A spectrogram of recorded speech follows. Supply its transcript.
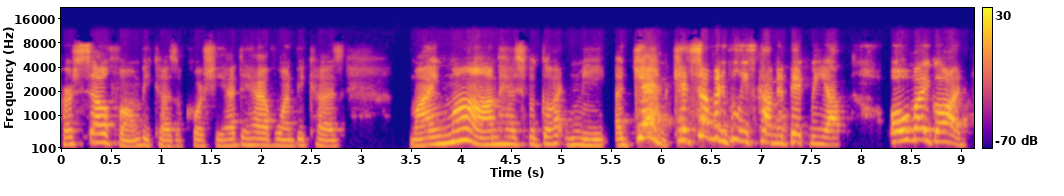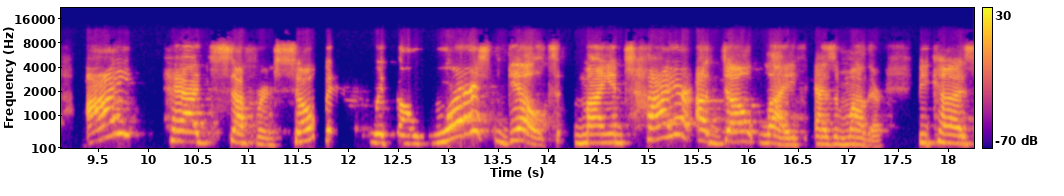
her cell phone, because of course she had to have one because my mom has forgotten me again. Can somebody please come and pick me up? Oh my God. I had suffered so bad with the worst guilt my entire adult life as a mother because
